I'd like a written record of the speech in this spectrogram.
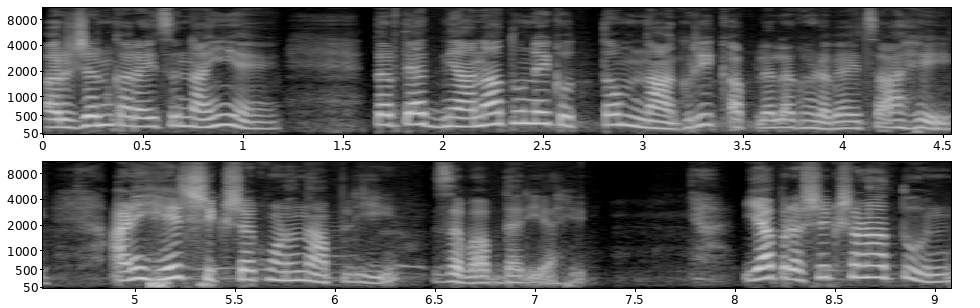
अर्जन करायचं नाही आहे तर त्या ज्ञानातून एक उत्तम नागरिक आपल्याला घडवायचा आहे आणि हेच शिक्षक म्हणून आपली जबाबदारी आहे. या प्रशिक्षणातून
